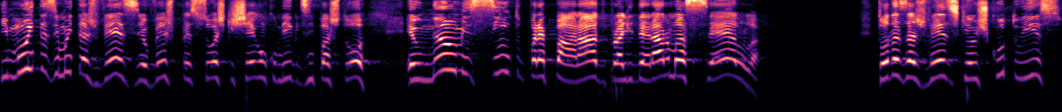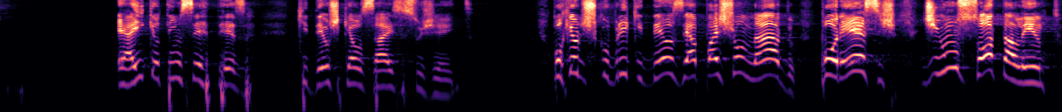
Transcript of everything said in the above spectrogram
E muitas e muitas vezes eu vejo pessoas que chegam comigo e dizem, pastor, eu não me sinto preparado para liderar uma célula. Todas as vezes que eu escuto isso, é aí que eu tenho certeza que Deus quer usar esse sujeito. Porque eu descobri que Deus é apaixonado por esses de um só talento,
